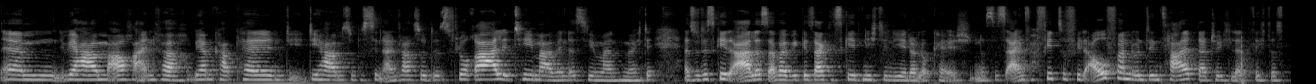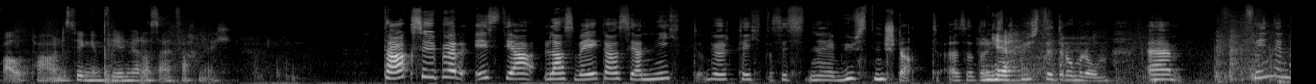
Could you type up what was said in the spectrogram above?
Ähm, wir haben auch einfach, wir haben Kapellen, die, die haben so ein bisschen einfach so das florale Thema, wenn das jemand möchte. Also das geht alles, aber wie gesagt, es geht nicht in jeder Location. Das ist einfach viel zu viel Aufwand und den zahlt natürlich letztlich das Brautpaar und deswegen empfehlen wir das einfach nicht. Tagsüber ist ja Las Vegas ja nicht wirklich, das ist eine Wüstenstadt, also da ist ja. Wüste drumherum. Ähm, finden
